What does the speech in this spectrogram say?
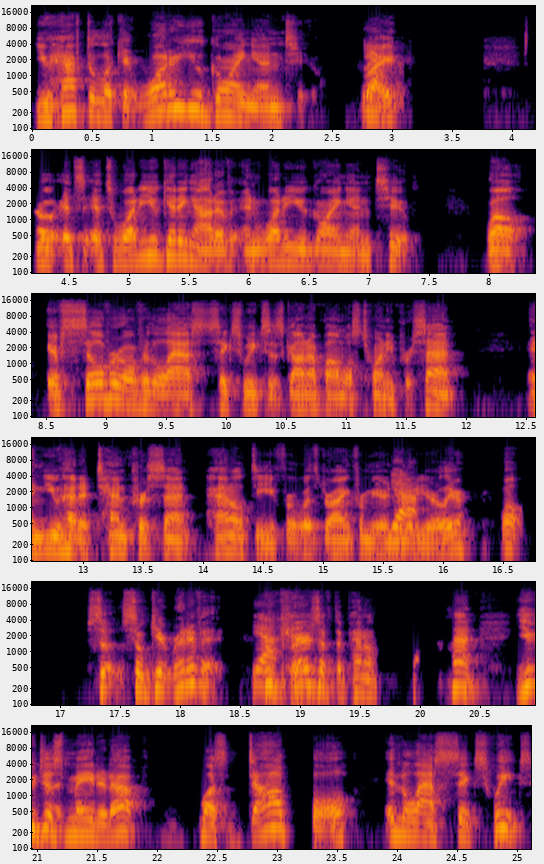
you have to look at what are you going into, Yeah. right? So it's it's what are you getting out of and what are you going into? Well, if silver over the last 6 weeks has gone up almost 20% and you had a 10% penalty for withdrawing from your Yeah. earlier, well, so so get rid of it. Yeah. Who cares if the penalty 10%? You just made it up plus double in the last six weeks.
